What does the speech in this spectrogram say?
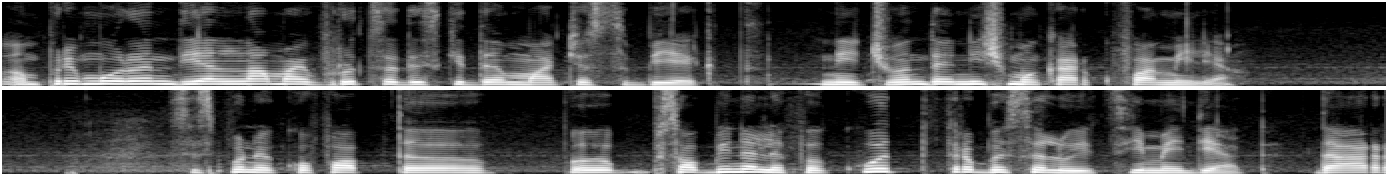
în primul rând, el n-a mai vrut să deschidem acest subiect niciunde, nici măcar cu familia. Se spune că o faptă sau binele făcut, trebuie să-l uiți imediat. Dar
